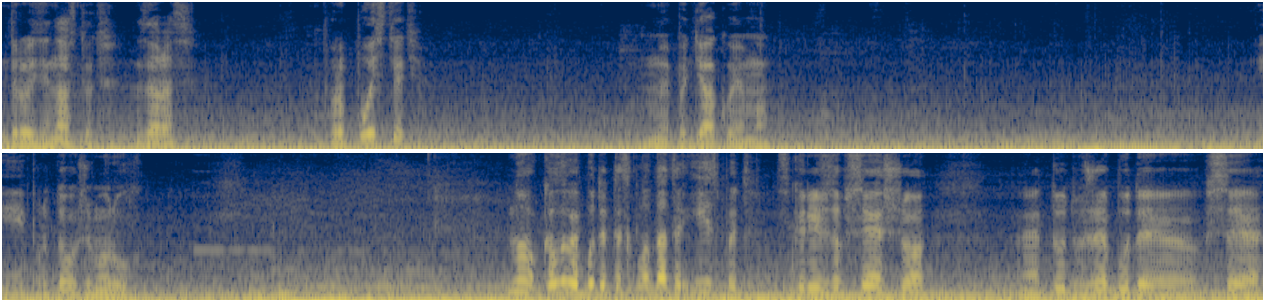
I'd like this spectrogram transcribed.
Друзі, нас тут зараз пропустять. Ми подякуємо. І продовжимо рух. Ну, коли ви будете складати іспит, скоріш за все, що е, тут вже буде все, е,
